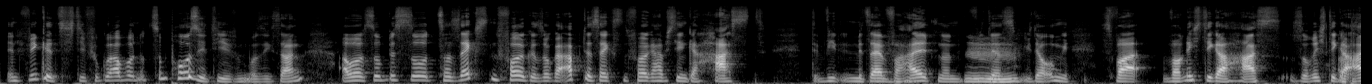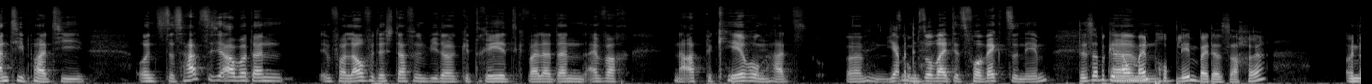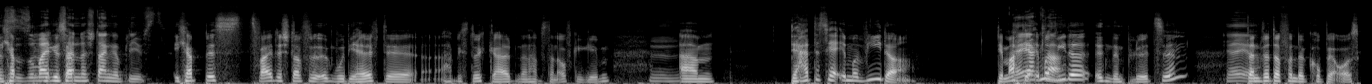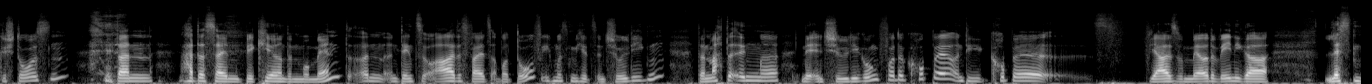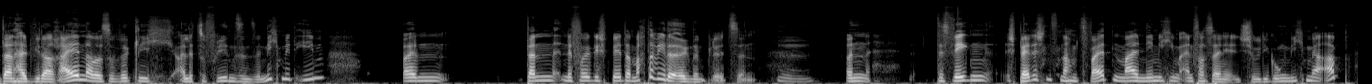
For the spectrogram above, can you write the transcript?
entwickelt sich die Figur aber nur zum Positiven, muss ich sagen. Aber so bis so zur sechsten Folge, sogar ab der sechsten Folge, habe ich den gehasst. Wie, mit seinem Verhalten und wie, Mhm. das, wie der umgeht. Es war, war richtiger Hass, so richtige Antipathie. Und das hat sich aber dann im Verlaufe der Staffeln wieder gedreht, weil er dann einfach eine Art Bekehrung hat, ähm, Ja, um soweit jetzt vorwegzunehmen. Das ist aber genau mein Ähm, Problem bei der Sache. Und dass ich habe, so weit nicht an gesagt, der Stange bliebst. ich habe bis zweite Staffel irgendwo die Hälfte, habe ich es durchgehalten, dann habe es dann aufgegeben. Hm. Ähm, der hat es ja immer wieder. Der macht Ja, ja, ja, immer klar. wieder irgendeinen Blödsinn. Ja. Dann wird er von der Gruppe ausgestoßen. Dann hat er seinen bekehrenden Moment und, und denkt so, ah, das war jetzt aber doof, ich muss mich jetzt entschuldigen. Dann macht er irgendeine eine Entschuldigung vor der Gruppe und die Gruppe, ja, so mehr oder weniger lässt ihn dann halt wieder rein, aber so wirklich alle zufrieden sind sie nicht mit ihm. Und dann eine Folge später macht er wieder irgendeinen Blödsinn. hm. Und deswegen, spätestens nach dem zweiten Mal nehme ich ihm einfach seine Entschuldigung nicht mehr ab.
